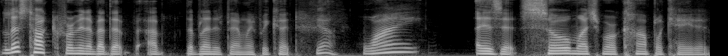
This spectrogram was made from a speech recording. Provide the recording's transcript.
let's talk for a minute about the uh, the blended family, if we could. Yeah. Why is it so much more complicated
